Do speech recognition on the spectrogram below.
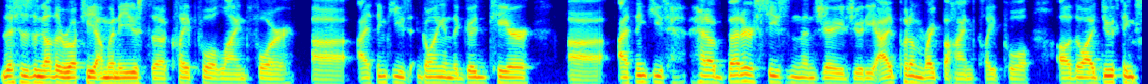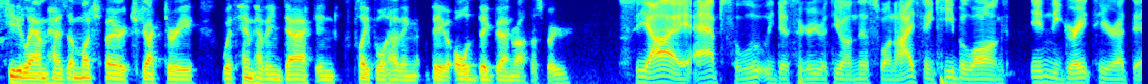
This is another rookie. I'm going to use the Claypool line for. Uh, I think he's going in the good tier. Uh, I think he's had a better season than Jerry Jeudy. I'd put him right behind Claypool, although I do think CeeDee Lamb has a much better trajectory with him having Dak and Claypool having big old Big Ben Roethlisberger. See, I absolutely disagree with you on this one. I think he belongs in the great tier at the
